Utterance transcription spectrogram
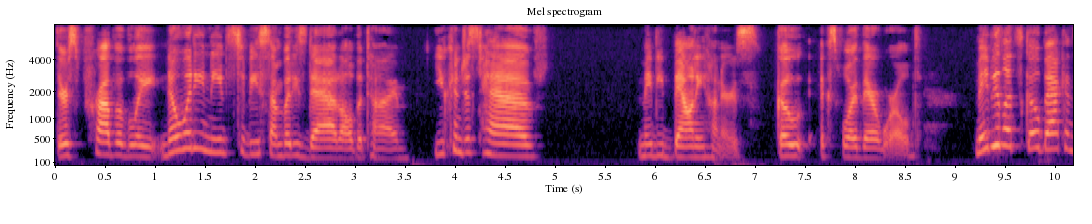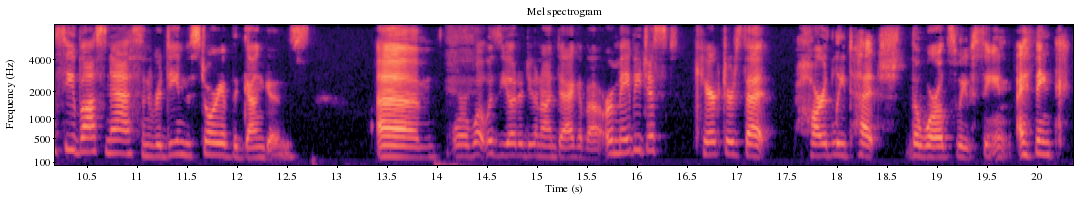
there's probably nobody needs to be somebody's dad all the time. You can just have maybe bounty hunters go explore their world. Maybe let's go back and see Boss Nass and redeem the story of the Gungans. Um, or what was Yoda doing on Dagobah? Or maybe just characters that hardly touch the worlds we've seen. I think,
